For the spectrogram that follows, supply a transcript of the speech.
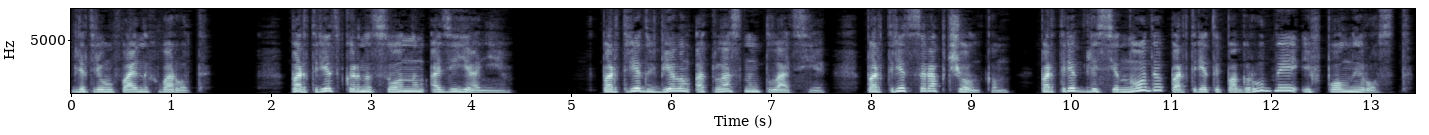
для триумфальных ворот. Портрет в коронационном одеянии. Портрет в белом атласном платье, портрет с арабчонком, портрет для синода, портреты погрудные и в полный рост.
